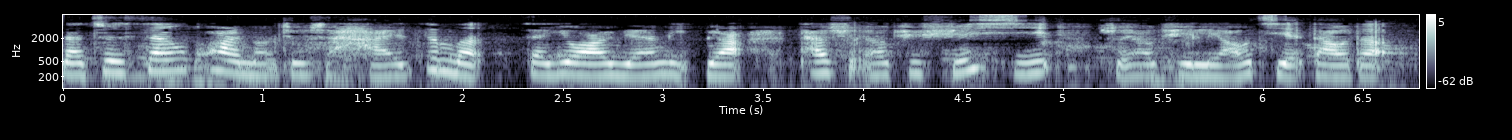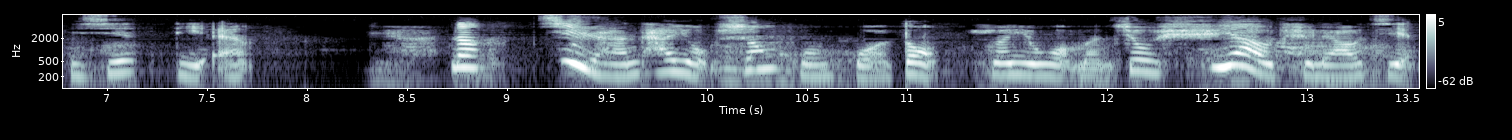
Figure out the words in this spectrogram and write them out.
那这三块呢，就是孩子们在幼儿园里边他所要去学习、所要去了解到的一些点。那既然他有生活活动，所以我们就需要去了解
